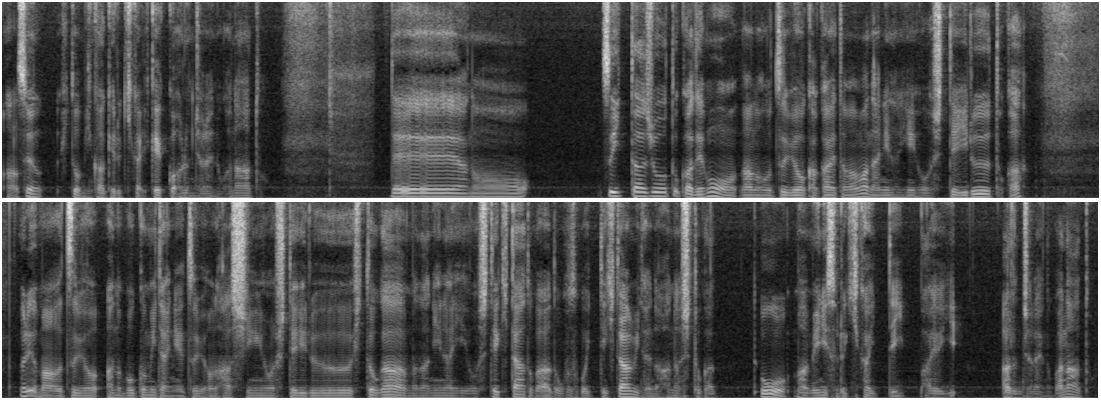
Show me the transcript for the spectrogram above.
あそういう人を見かける機会結構あるんじゃないのかなと。で、あの、ツイッター上とかでも、あの、うつ病を抱えたまま何々をしているとか、あるいは、まあ、うつ病、あの、僕みたいにうつ病の発信をしている人が、まあ、何々をしてきたとか、どこそこ行ってきたみたいな話とかを、まあ、目にする機会っていっぱいあるんじゃないのかなと。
